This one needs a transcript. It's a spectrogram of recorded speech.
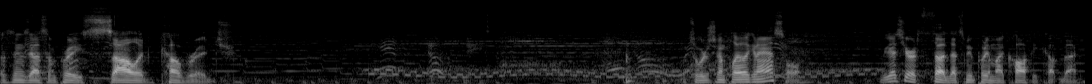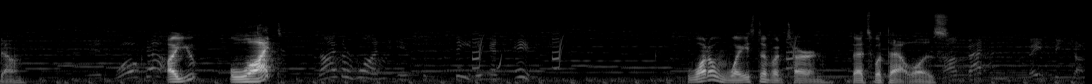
This thing's got some pretty solid coverage. So we're just gonna play like an asshole. If you guys hear a thud, that's me putting my coffee cup back down. it woke up. Are you... What? Neither one is conceding an. What a waste of a turn. That's what that was. Combatants face each other.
